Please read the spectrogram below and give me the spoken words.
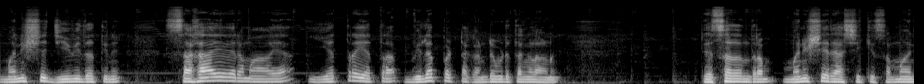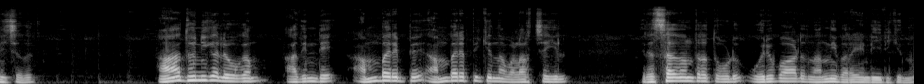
മനുഷ്യ ജീവിതത്തിന് സഹായകരമായ എത്രയെത്ര വിലപ്പെട്ട കണ്ടുപിടുത്തങ്ങളാണ് രസതന്ത്രം മനുഷ്യരാശിക്ക് സമ്മാനിച്ചത്. ആധുനിക ലോകം അതിന്റെ അമ്പരപ്പ് അമ്പരപ്പിക്കുന്ന വളർച്ചയിൽ രസതന്ത്രത്തോട് ഒരുപാട് നന്ദി പറയേണ്ടിയിരിക്കുന്നു.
